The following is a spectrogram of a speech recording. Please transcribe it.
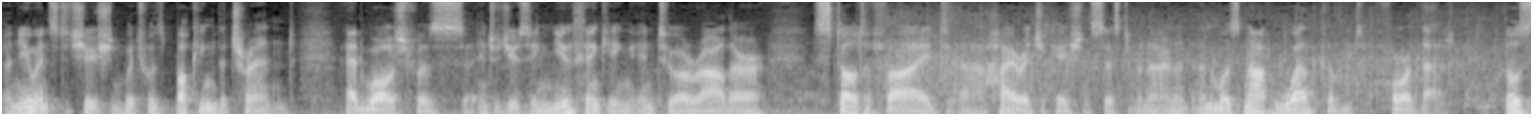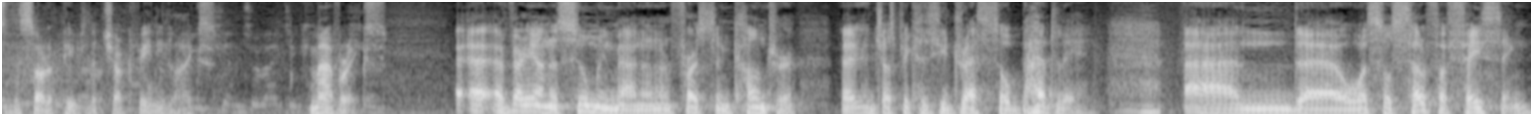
a, new institution which was bucking the trend. Ed Walsh was introducing new thinking into a rather stultified uh, higher education system in Ireland and was not welcomed for that. Those are the sort of people that Chuck Feeney likes. Mavericks. A, a very unassuming man on a first encounter, uh, just because he dressed so badly and uh, was so self effacing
